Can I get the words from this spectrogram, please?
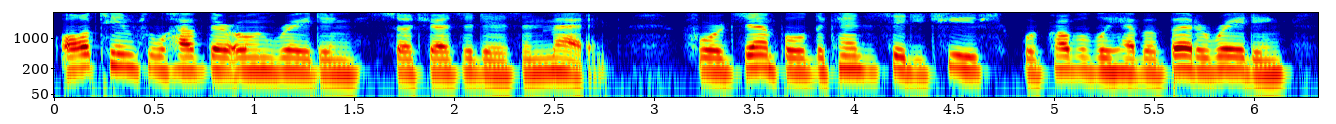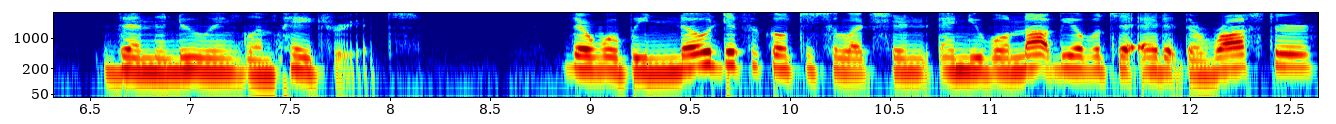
All teams will have their own rating, such as it is in Madden. For example, the Kansas City Chiefs would probably have a better rating than the New England Patriots. There will be no difficulty selection, and you will not be able to edit the roster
